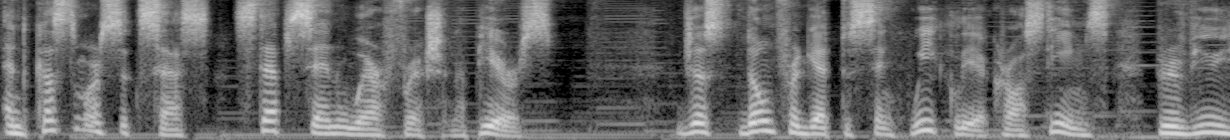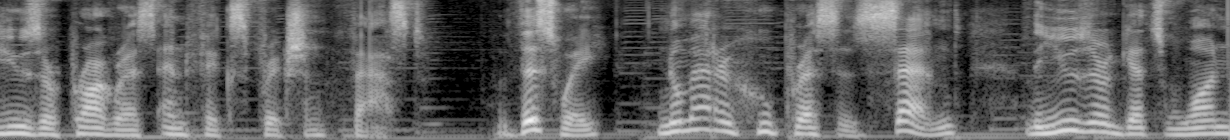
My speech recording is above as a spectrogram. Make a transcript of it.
and customer success steps in where friction appears. Just don't forget to sync weekly across teams to review user progress and fix friction fast. This way, no matter who presses send, the user gets one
